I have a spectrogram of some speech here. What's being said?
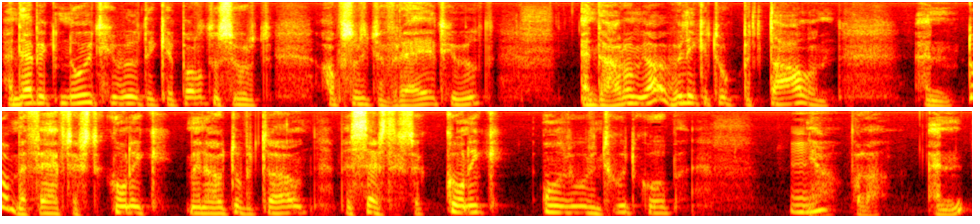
En dat heb ik nooit gewild. Ik heb altijd een soort absolute vrijheid gewild. En daarom ja, wil ik het ook betalen. En tot mijn vijftigste kon ik mijn auto betalen. Mijn zestigste kon ik onroerend goed kopen. Mhm. Ja, voilà. En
